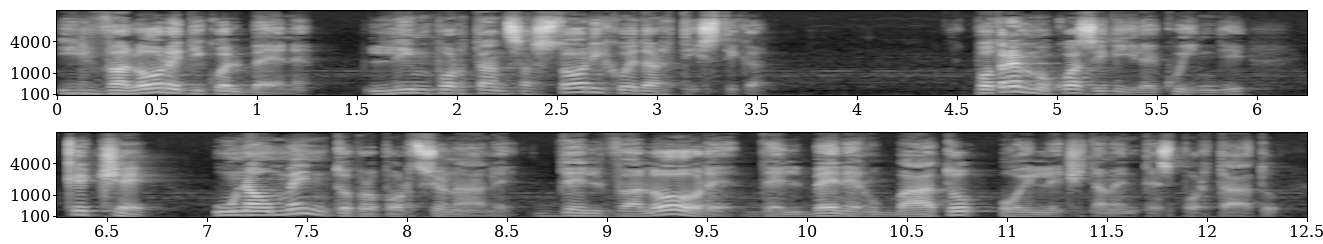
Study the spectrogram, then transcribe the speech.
il valore di quel bene, l'importanza storico ed artistica. Potremmo quasi dire quindi che c'è un aumento proporzionale del valore del bene rubato o illecitamente esportato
